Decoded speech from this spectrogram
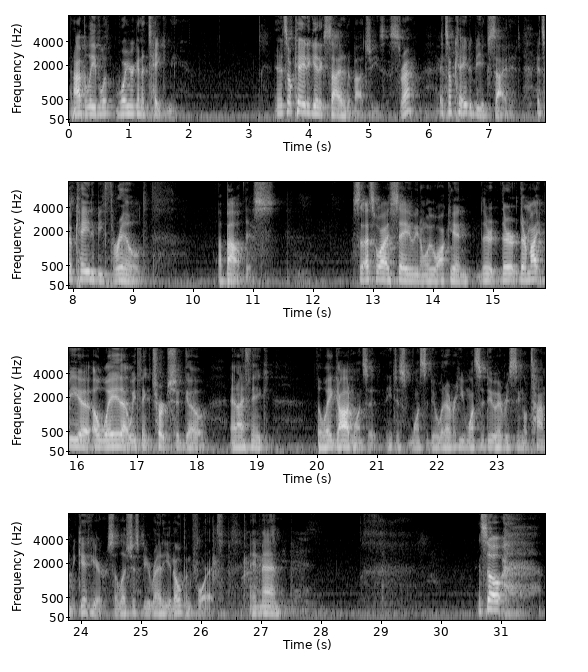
And I believe what, where you're going to take me. And it's okay to get excited about Jesus, right? It's okay to be excited. It's okay to be thrilled about this. So that's why I say, you know, when we walk in, there, there, there might be a, a way that we think church should go. And I think the way God wants it, He just wants to do whatever He wants to do every single time we get here. So let's just be ready and open for it. Amen. And so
